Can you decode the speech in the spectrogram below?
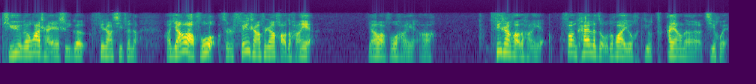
体育文化产业是一个非常细分的。好，养老服务这是非常非常好的行业，养老服务行业啊，非常好的行业。放开了走的话，有有大量的机会。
